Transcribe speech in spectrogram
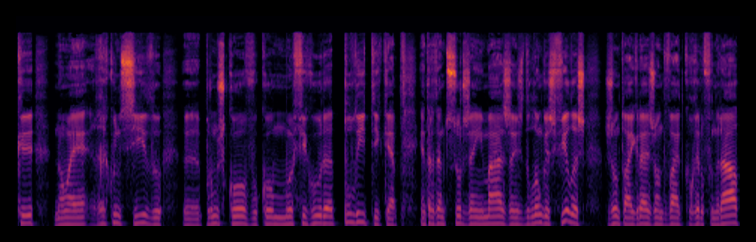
que não é reconhecido eh, por Moscovo como uma figura política. Entretanto, surgem imagens de longas filas junto à igreja onde vai decorrer o funeral.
